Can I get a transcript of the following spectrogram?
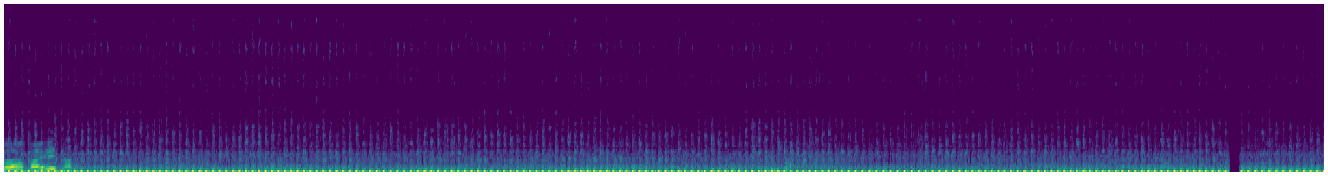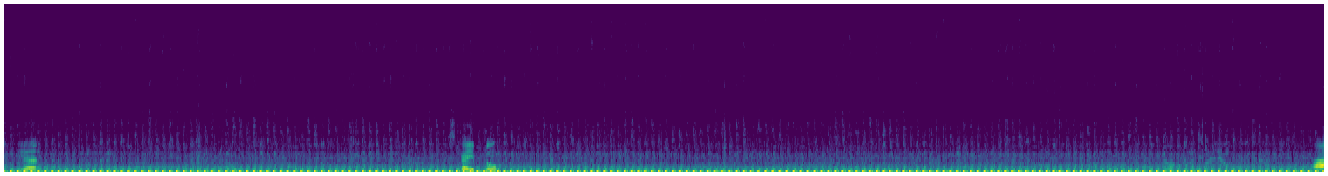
Ah, kain ah. Yan. Sky blue. Ha?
